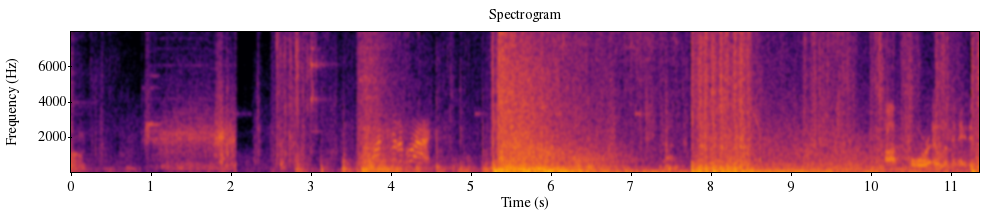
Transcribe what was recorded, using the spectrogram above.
Drone. For the blast. Op 4 eliminated.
